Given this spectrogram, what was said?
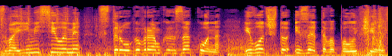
своими силами, строго в рамках закона. И вот что из этого получилось.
